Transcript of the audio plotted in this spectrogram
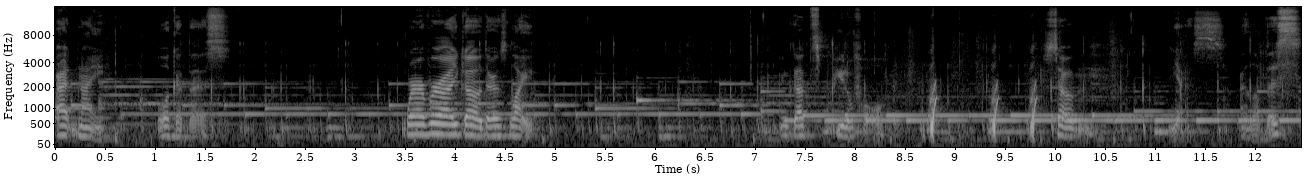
at night. Look at this. Wherever I go, there's light. Like, that's beautiful. So, yes, I love this.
